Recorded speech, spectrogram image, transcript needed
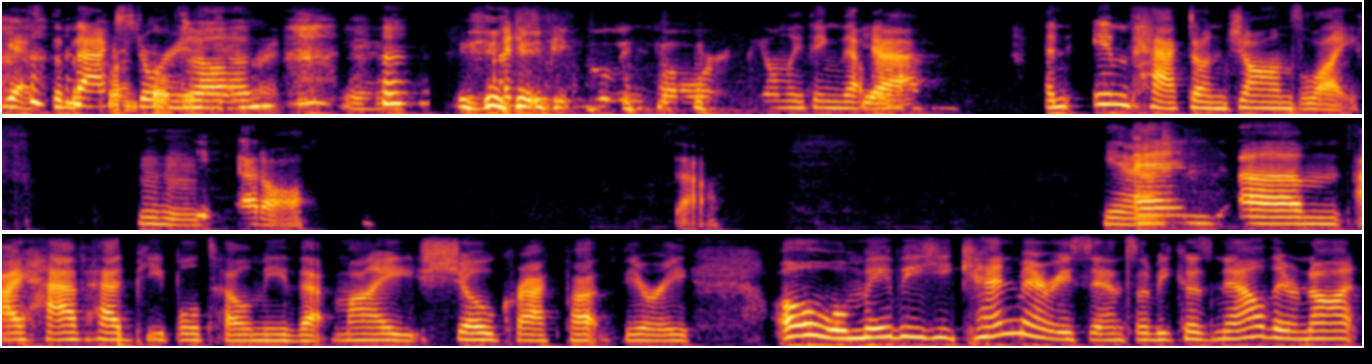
yes. The backstory is different. Yeah. I just think moving forward, the only thing that would Yeah. have an impact on Jon's life, Mhm. at all. So, Yeah. and um, I have had people tell me that my show crackpot theory, oh well, maybe he can marry Sansa because now they're not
